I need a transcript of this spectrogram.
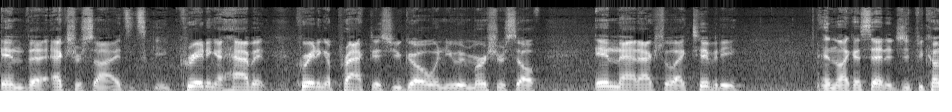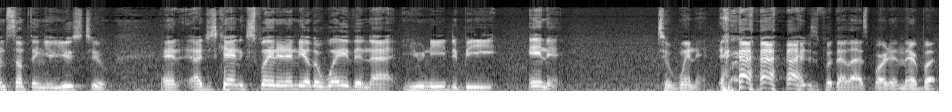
in the exercise. It's creating a habit, creating a practice. You go and you immerse yourself in that actual activity. And like I said, it just becomes something you're used to. And I just can't explain it any other way than that you need to be in it to win it. I just put that last part in there, but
